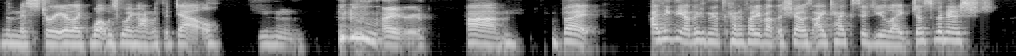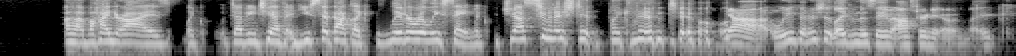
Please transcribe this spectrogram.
the mystery or like what was going on with Adele. Mm-hmm. I agree. Um, but I think the other thing that's kind of funny about the show is I texted you like just finished uh behind her eyes, like WTF, and you sit back like literally same, like just finished it like then too. Yeah, we finished it like in the same afternoon. Like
